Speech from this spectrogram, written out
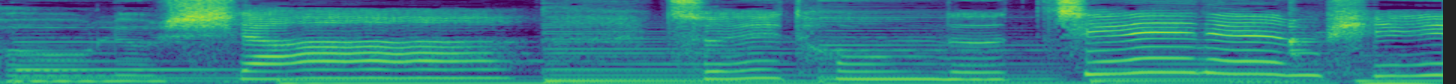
后留下最痛的纪念品？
